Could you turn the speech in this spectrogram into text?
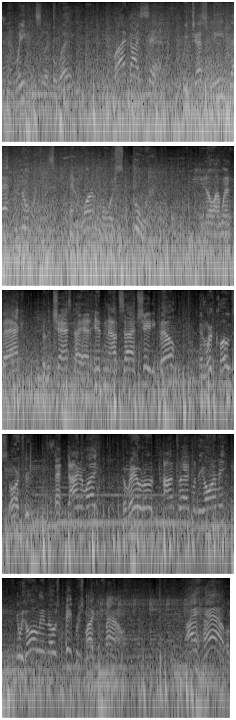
And then we can slip away. Like I said, we just need that noise and one more score. You know, I went back for the chest I had hidden outside Shady Belle, and we're close, Arthur. That dynamite, the railroad contract with the Army, it was all in those papers Micah found. I have a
